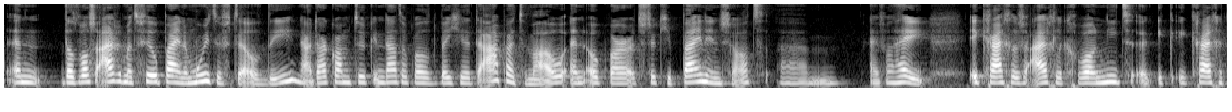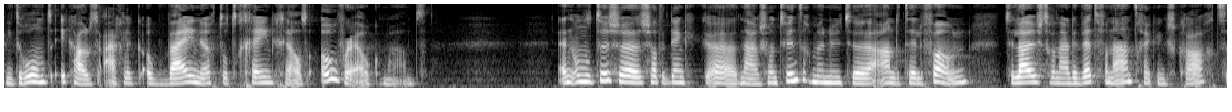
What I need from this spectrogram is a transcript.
En dat was eigenlijk met veel pijn en moeite, vertelde die. Nou, daar kwam natuurlijk inderdaad ook wel een beetje de aap uit de mouw. En ook waar het stukje pijn in zat. Um, en van, hé, hey, ik krijg dus eigenlijk gewoon niet... Eh, ik, ik krijg het niet rond. Ik hou dus eigenlijk ook weinig tot geen geld over elke maand. En ondertussen zat ik denk ik uh, nou, zo'n 20 minuten aan de telefoon te luisteren naar de wet van aantrekkingskracht,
